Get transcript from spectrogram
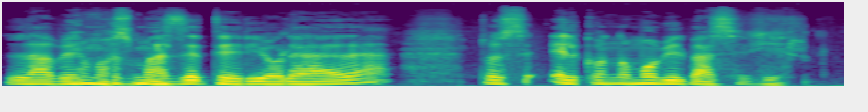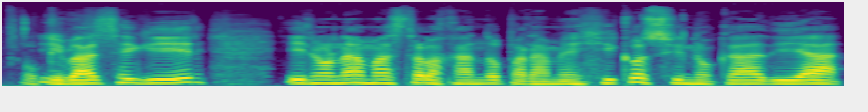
la vemos más deteriorada. Entonces, el condomóvil va a seguir. Y va a seguir, y no nada más trabajando para México, sino cada día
